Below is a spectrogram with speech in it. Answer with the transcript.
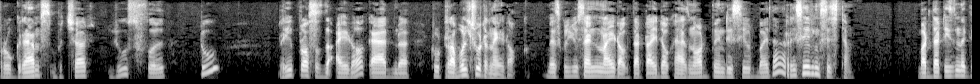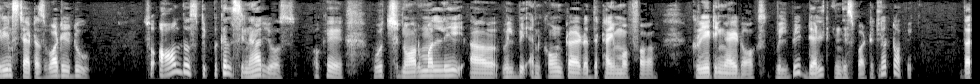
programs which are useful to reprocess the IDOC and uh, to troubleshoot an IDOC. Basically, you send an IDOC. That IDOC has not been received by the receiving system, but that is in the green status. What do you do? So all those typical scenarios, okay, which normally uh, will be encountered at the time of uh, creating IDOCs will be dealt in this particular topic. The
